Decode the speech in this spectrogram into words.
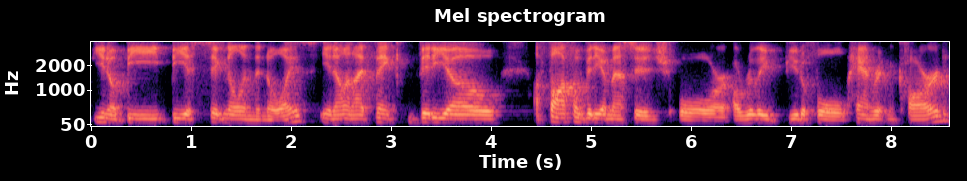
you know, be be a signal in the noise, you know. And I think video, a thoughtful video message, or a really beautiful handwritten card,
